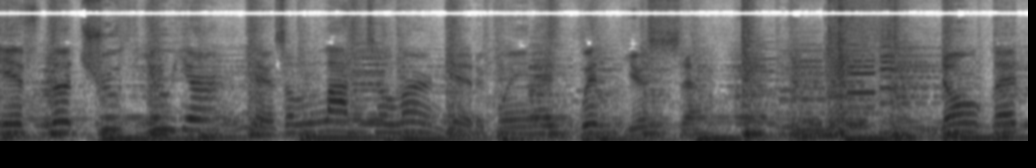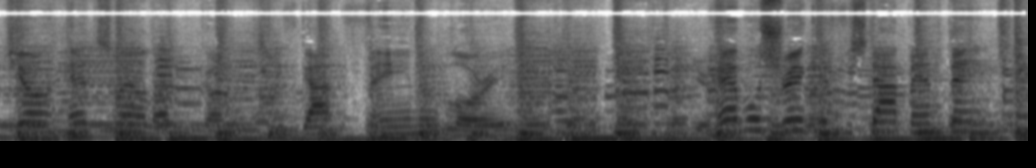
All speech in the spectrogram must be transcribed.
If the truth you yearn, there's a lot to learn. Get acquainted with yourself. Don't let your head swell up, cause you've got fame and glory. Your head will shrink if you stop and think.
